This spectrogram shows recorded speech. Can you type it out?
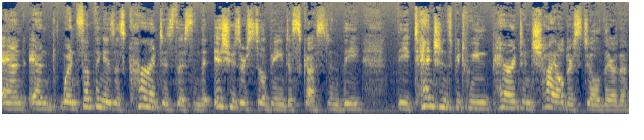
And and when something is as current as this, and the issues are still being discussed, and the the tensions between parent and child are still there, the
